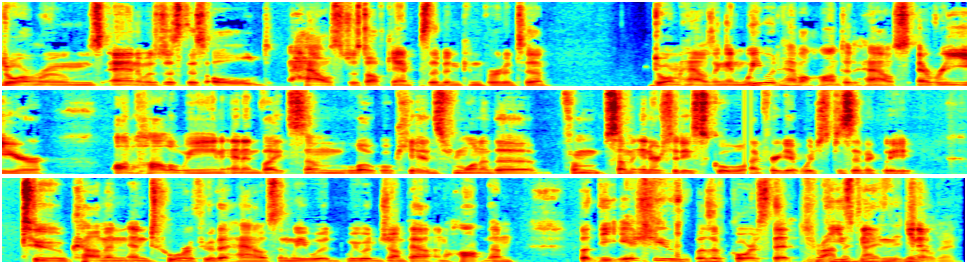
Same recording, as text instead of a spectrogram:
dorm rooms, and it was just this old house just off campus that had been converted to dorm housing. And we would have a haunted house every year on Halloween and invite some local kids from one of the from some inner city school. I forget which specifically to come and, and tour through the house, and we would we would jump out and haunt them. But the issue was, of course, that these being the you know, children.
